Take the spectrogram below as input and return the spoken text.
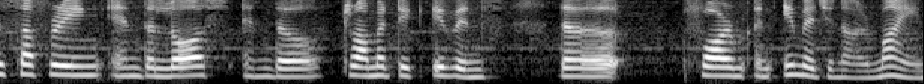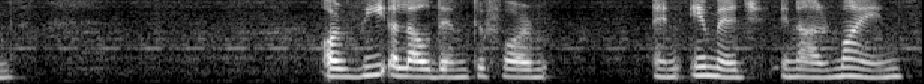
the suffering and the loss and the traumatic events the form an image in our minds or we allow them to form an image in our minds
